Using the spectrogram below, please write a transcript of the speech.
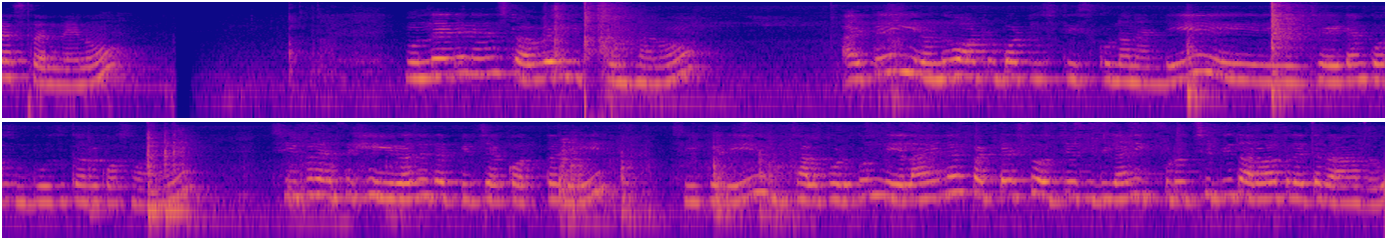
చేస్తాను నేను. ముందైతే నేను స్టవ్ వెలిగించుకుంటున్నాను. అయితే ఈ రెండు వాటర్ బాటిల్స్ తీసుకున్నానండి. ఇది చేయడం కోసం బూజు కర్ర కోసం అని చీపిరి అయితే ఈరోజు తెప్పించా కొత్తది. చీపరి చాలా పడుకుంది ఎలా అయినా పట్టేస్తే వచ్చేసింది కానీ ఇప్పుడు వచ్చింది తర్వాత అయితే రాదు.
